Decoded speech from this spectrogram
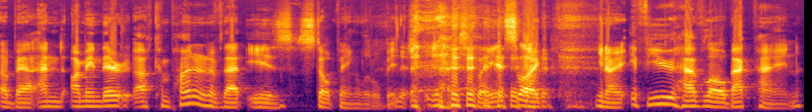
about and I mean there a component of that is stop being a little bitch. Basically, it's like you know if you have lower back pain.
